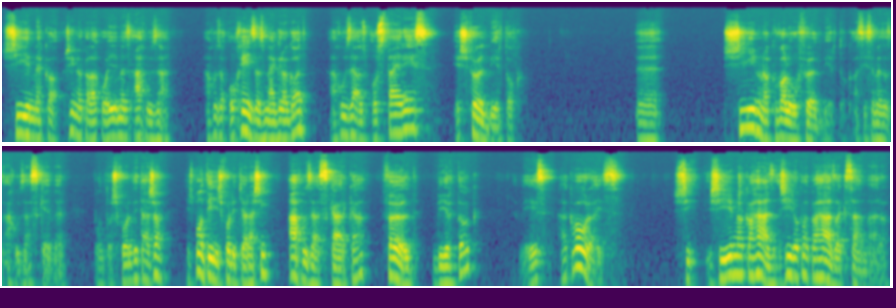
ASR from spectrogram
sírnek a, sírnak a lakói, ez Ahuzá. Ahuzá, Ohéz az megragad, Ahuzá az osztályrész és földbirtok. E, sírnak való földbirtok. Azt hiszem ez az Ahuzás kever pontos fordítása. És pont így is fordítja a Rasi. Ahuzás kárka, föld, birtok, vész, hakvórajsz. Sírnak a ház, síroknak a házak számára.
